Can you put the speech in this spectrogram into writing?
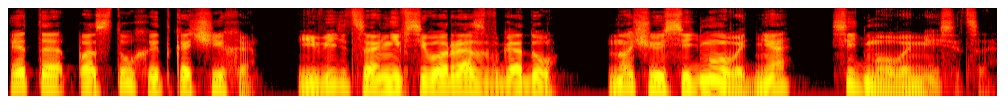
Это пастух и ткачиха, и видятся они всего раз в году, ночью седьмого дня седьмого месяца.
